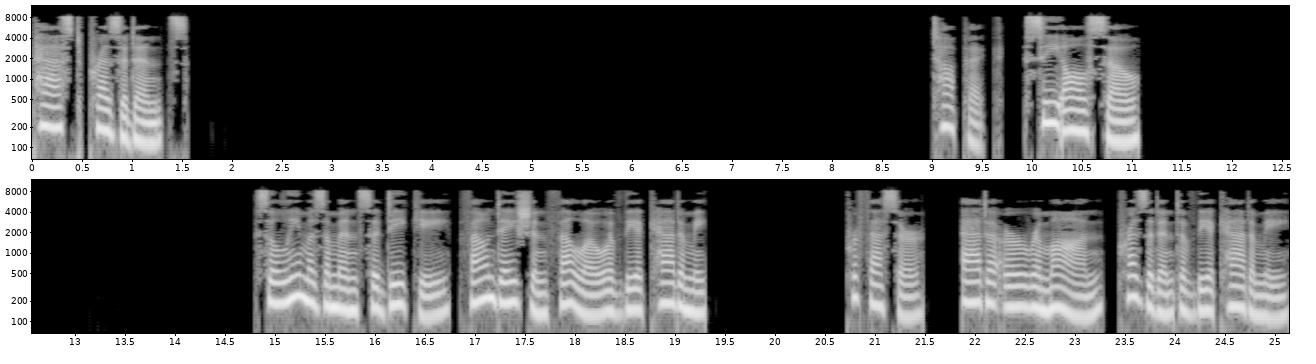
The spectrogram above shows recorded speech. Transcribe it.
Past presidents. Topic: See also. Salimuzzaman Siddiqui, Foundation Fellow of the Academy Professor. Ata-ur-Rahman, President of the Academy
